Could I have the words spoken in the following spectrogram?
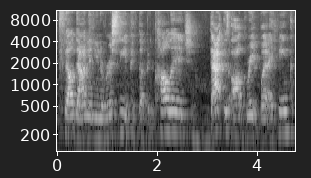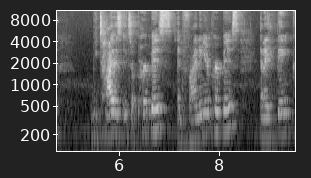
fell down in university. I picked up in college. Mm-hmm. That is all great, but I think we tie this into purpose and finding your purpose. And I think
